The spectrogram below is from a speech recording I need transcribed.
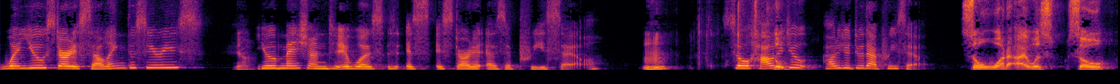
when you started selling the series, yeah. You mentioned it was it, it started as a pre-sale. Mm-hmm. So how so, did you how did you do that pre-sale? So what I was so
